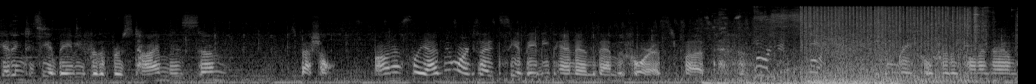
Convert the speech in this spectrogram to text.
Getting to see a baby for the first time is, um, special. Honestly, I'd be more excited to see a baby panda in the bamboo forest, but... I'm grateful for the sonogram.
